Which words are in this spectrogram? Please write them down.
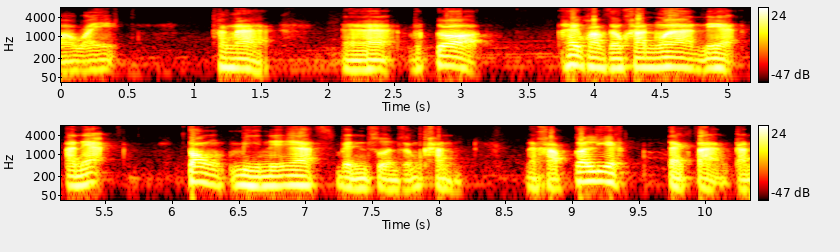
มาไว้ข้างหน้านะฮะแล้วก็ให้ความสำคัญว่าเนี่ยอันเนี้ยต้องมีเนื้อเป็นส่วนสำคัญนะครับ ก็เรียกแตกต่างกัน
